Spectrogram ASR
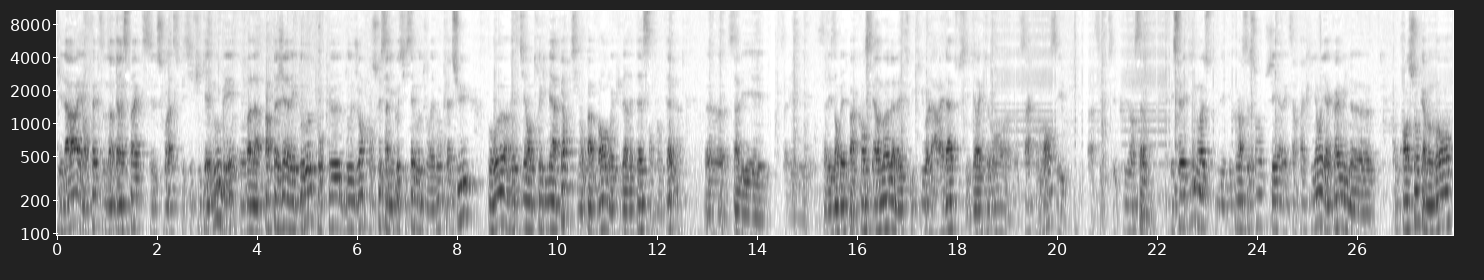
qui est là, et en fait, ça ne nous intéresse pas que ce soit spécifique à nous, mais on va la partager avec d'autres pour que d'autres gens construisent un écosystème autour. Et donc là-dessus, pour eux, investir entre guillemets à perte, parce qu'ils ne vont pas vendre Kubernetes en tant que tel, ça les, ça les embête pas. Quand c'est un mode à la XWiki ou à la Red Hat, où c'est directement euh, ça qu'on vend, c'est plus instable. Mais cela dit, moi, les, conversations que j'ai avec certains clients, il y a quand même une euh, compréhension qu'à un moment,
